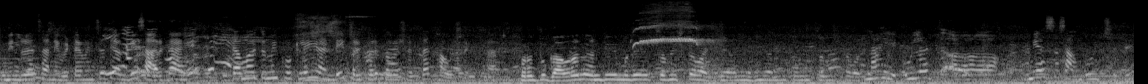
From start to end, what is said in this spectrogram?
मिनरल्स आणि विटॅमिनचं ते अगदी सारखं आहे. त्यामुळे तुम्ही कुठलीही अंडी प्रिफर करू शकता खाऊ शकता. परंतु गावरान अंडीमध्ये चविष्ट वाटते आणि ही अंडी चविष्ट वाटते नाही उलट मी असं सांगू इच्छिते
